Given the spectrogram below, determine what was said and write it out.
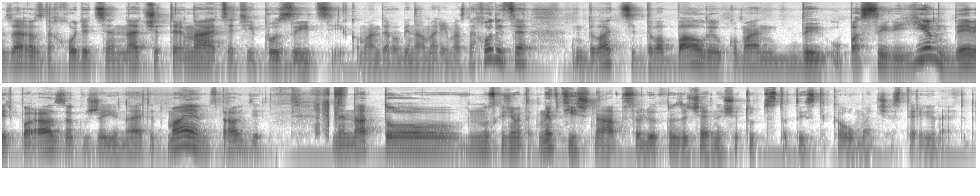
зараз знаходяться на 14-й позиції. Команда Рубіна Маріма знаходиться. 22 бали у команди у пасиві є. 9 поразок вже Юнайтед має. Насправді не надто, ну скажімо так, невтішна абсолютно. Звичайно, що тут статистика у Манчестер Юнайтед.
